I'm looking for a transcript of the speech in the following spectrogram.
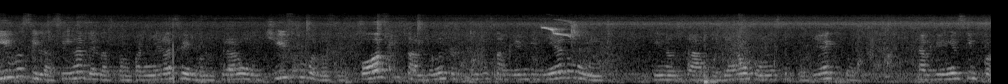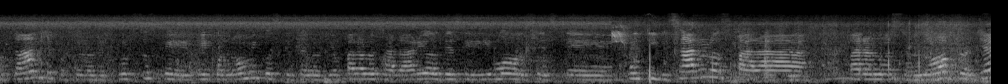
hijos y las hijas de las compañeras se involucraron muchísimo, los esposos, algunos esposos también vinieron y nos apoyaron con este proyecto. También es importante porque los recursos económicos que se nos dio para los salarios decidimos este, utilizarlos para, para nuestro nuevo proyecto.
